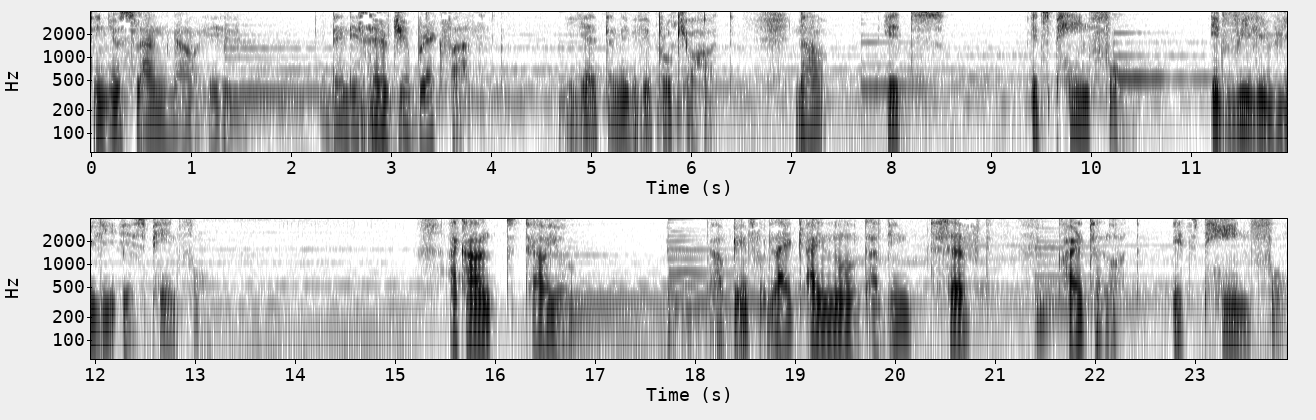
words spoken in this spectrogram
the new slang now is then they served you breakfast. Yet, maybe they broke your heart. Now, it's it's painful. It really, really is painful. I can't tell you how painful. Like I know I've been served quite a lot. It's painful,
